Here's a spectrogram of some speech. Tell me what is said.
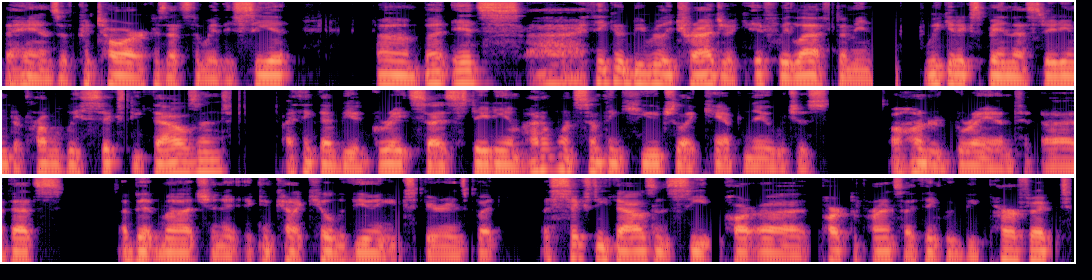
the hands of Qatar because that's the way they see it. Um, but it's uh, I think it would be really tragic if we left. I mean, we could expand that stadium to probably sixty thousand. I think that'd be a great size stadium. I don't want something huge like Camp Nou, which is a hundred grand. Uh, that's a bit much, and it, it can kind of kill the viewing experience. But a 60,000 seat par, uh, Parc de Prince, I think, would be perfect.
